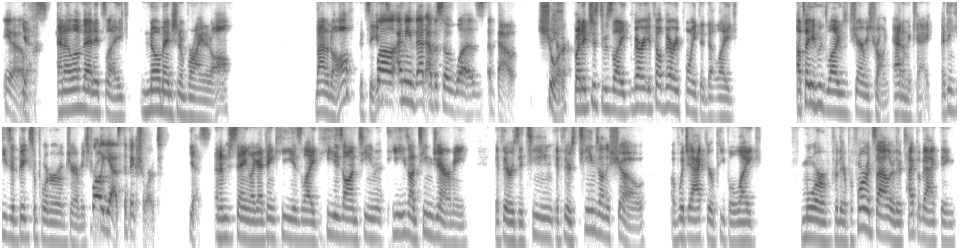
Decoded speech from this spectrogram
You know. yes, and I love that it's like no mention of Brian at all. Not at all. It seems. Well, I mean, that episode was about Sure, but it just was like very. It felt very pointed that like, I'll tell you who loves Jeremy Strong, Adam McKay. I think he's a big supporter of Jeremy Strong. well, yes, The Big Short. yes, and I'm just saying like I think he is like he is on team. He's on team Jeremy. If there's a team, if there's teams on the show of which actor people like more for their performance style or their type of acting,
